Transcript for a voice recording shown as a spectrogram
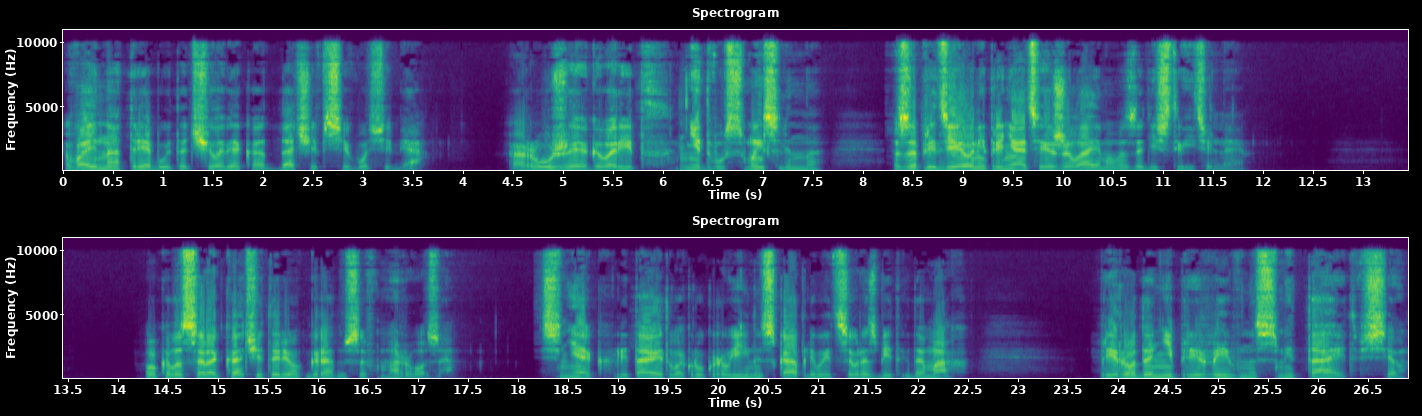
Война требует от человека отдачи всего себя. Оружие, говорит, недвусмысленно, за пределами принятия желаемого за действительное. Около сорока четырех градусов мороза. Снег летает вокруг руин и скапливается в разбитых домах. Природа непрерывно сметает все.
